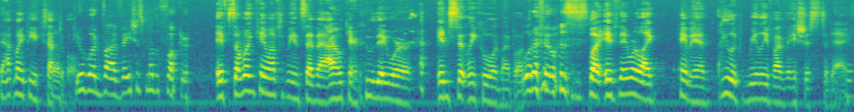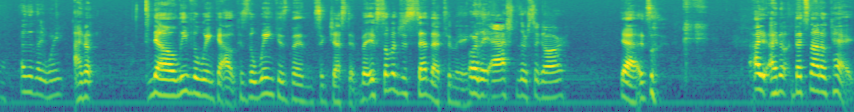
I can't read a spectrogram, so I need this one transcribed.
that might be acceptable. You're one vivacious motherfucker. If someone came up to me and said that, I don't care who they were, instantly cool in my book. What if it was? But if they were like, "Hey, man, you look really vivacious today," And then they wink. I don't. No, leave the wink out because the wink is then suggestive. But if someone just said that to me, Or they ashed their cigar. yeah, it's. I I know that's not okay.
